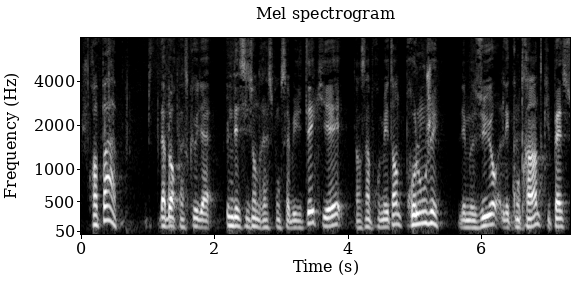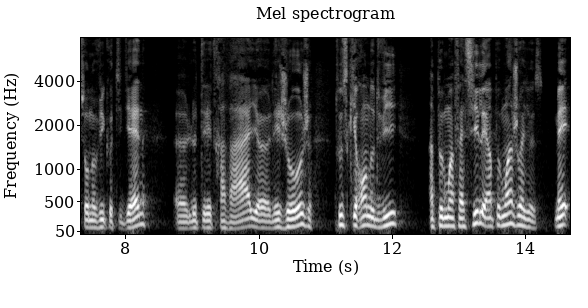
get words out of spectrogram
Je ne crois pas. D'abord parce qu'il y a une décision de responsabilité qui est, dans un premier temps, de prolonger les mesures, les contraintes qui pèsent sur nos vies quotidiennes, euh, le télétravail, euh, les jauges, tout ce qui rend notre vie un peu moins facile et un peu moins joyeuse. Mais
